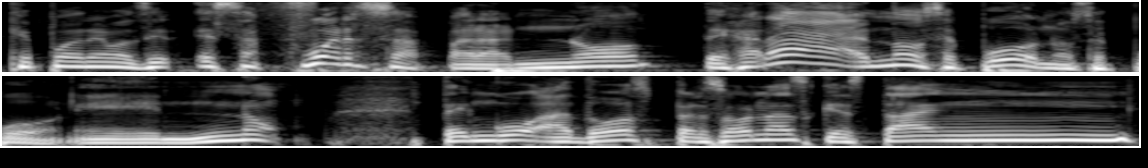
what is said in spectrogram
¿qué podríamos decir? Esa fuerza para no dejar, ah, no se pudo, no se pudo. Y no. Tengo a dos personas que están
